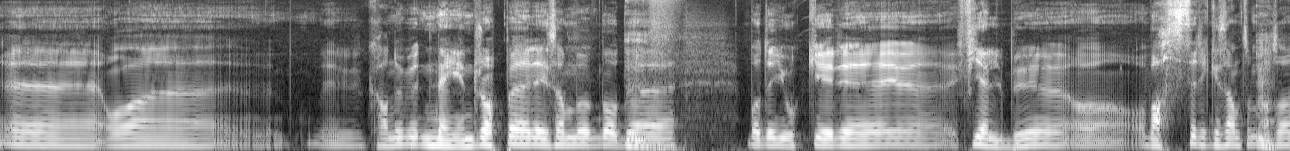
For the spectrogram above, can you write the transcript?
eh, og eh, kan jo name-droppe liksom både Mm. både Joker, eh, Fjellbu og, og Hvasser. ikke sant? Som, Mm. altså,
